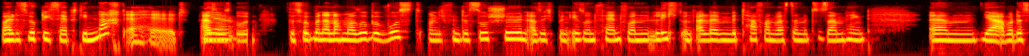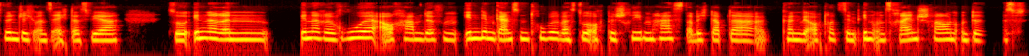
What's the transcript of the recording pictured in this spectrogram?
weil das wirklich selbst die Nacht erhält. Also ja. so, das wird mir dann nochmal so bewusst und ich finde das so schön. Also ich bin eh so ein Fan von Licht und alle Metaphern, was damit zusammenhängt. Ähm, ja, aber das wünsche ich uns echt, dass wir so inneren innere Ruhe auch haben dürfen in dem ganzen Trubel, was du auch beschrieben hast. Aber ich glaube, da können wir auch trotzdem in uns reinschauen und das,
